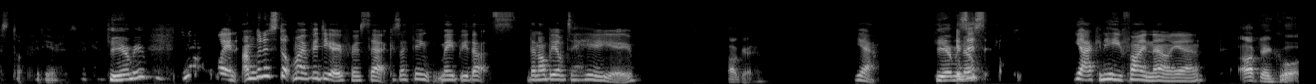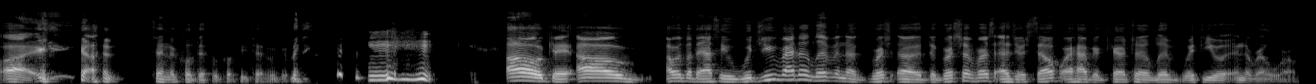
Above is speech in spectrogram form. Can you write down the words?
Stop video for a second. Can you hear me? Yeah, wait, I'm gonna stop my video for a sec because I think maybe that's then I'll be able to hear you. Okay. Yeah. Can you hear me Is now? this yeah, I can hear you fine now, yeah. Okay, cool. All right. technical difficulty, technical. Oh, okay. Um, I was about to ask you, would you rather live in a Grish, uh, the Grishaverse as yourself, or have your character live with you in the real world?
